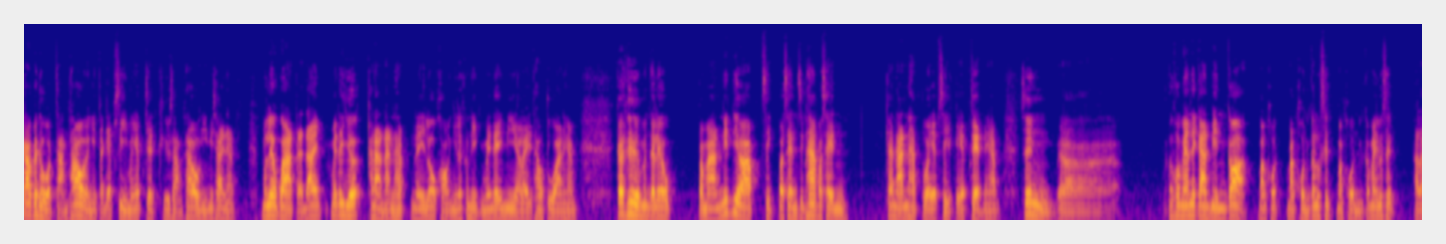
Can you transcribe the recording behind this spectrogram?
ก้าวกระโดด 3 เท่าอย่างเงี้ยจาก F4 มา F7 คือ 3 เท่าอย่างงี้ไม่ใช่นะครับ มันเร็วกว่าแต่ได้ไม่ได้เยอะขนาดนั้นนะครับ ในโลกของอิเล็กทรอนิกส์ไม่ได้มีอะไรเท่าตัวนะครับ ก็คือมันจะเร็วประมาณนิดเดียวครับสิบเปอร์เซ็นต์สิบห้าเปอร์เซ็นต์แค่นั้นนะครับตัว F4 กับ F7 นะครับ ซึ่งเอ่อ performance ในการบินก็บางคนบางคนก็รู้สึกบางคนก็ไม่รู้สึกอะไร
